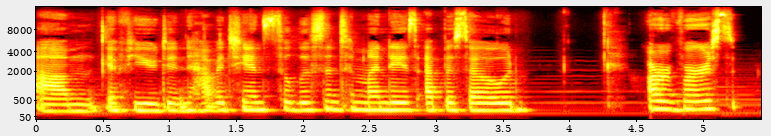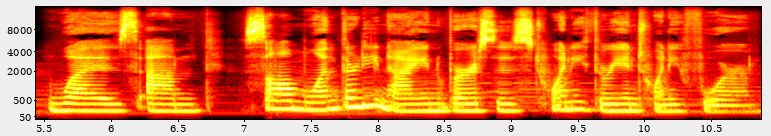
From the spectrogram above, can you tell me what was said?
um, if you didn't have a chance to listen to Monday's episode, our verse was um, Psalm 139, verses 23 and 24.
